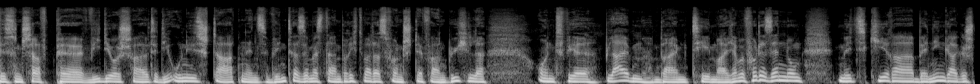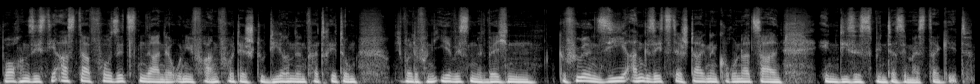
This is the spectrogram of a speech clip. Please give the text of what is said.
Wissenschaft per Videoschalte. Die Unis starten ins Wintersemester. Ein Bericht war das von Stefan Bücheler. Und wir bleiben beim Thema. Ich habe vor der Sendung mit Kira Beninga gesprochen. Sie ist die AStA-Vorsitzende an der Uni Frankfurt der Studierendenvertretung. Ich wollte von ihr wissen, mit welchen Gefühlen sie angesichts der steigenden Corona-Zahlen in dieses Wintersemester geht.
